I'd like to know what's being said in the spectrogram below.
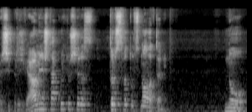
а, ще преживяваме неща, които ще разтърсват основата ни. Но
